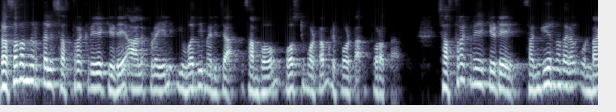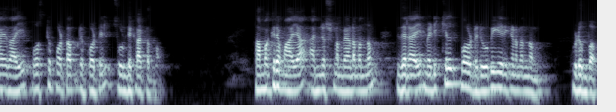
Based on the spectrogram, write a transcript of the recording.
പ്രസവം നിർത്തൽ ശസ്ത്രക്രിയക്കിടെ ആലപ്പുഴയിൽ യുവതി മരിച്ച സംഭവം പോസ്റ്റ്മോർട്ടം റിപ്പോർട്ട് പുറത്ത്. ശസ്ത്രക്രിയക്കിടെ സങ്കീർണതകൾ ഉണ്ടായതായി പോസ്റ്റ്മോർട്ടം റിപ്പോർട്ടിൽ ചൂണ്ടിക്കാട്ടുന്നു. സമഗ്രമായ അന്വേഷണം വേണമെന്നും ഇതിനായി മെഡിക്കൽ ബോർഡ് രൂപീകരിക്കണമെന്നും കുടുംബം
